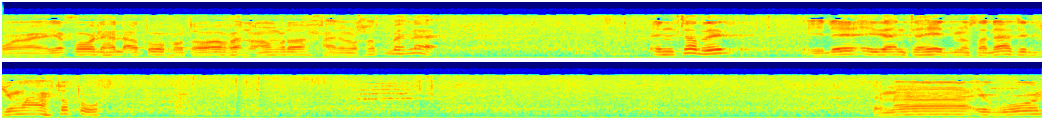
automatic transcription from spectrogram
ويقول هل أطوف طواف العمرة حال الخطبة؟ لا. انتظر إذا انتهيت من صلاة الجمعة تطوف. كما يقول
